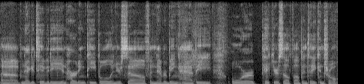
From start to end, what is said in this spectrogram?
of negativity and hurting people and yourself and never being happy, or pick yourself up and take control.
